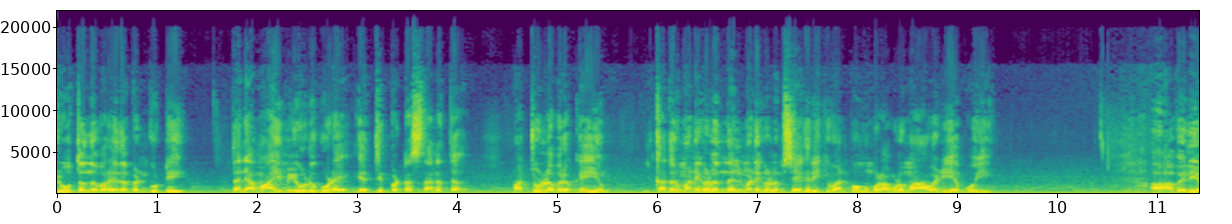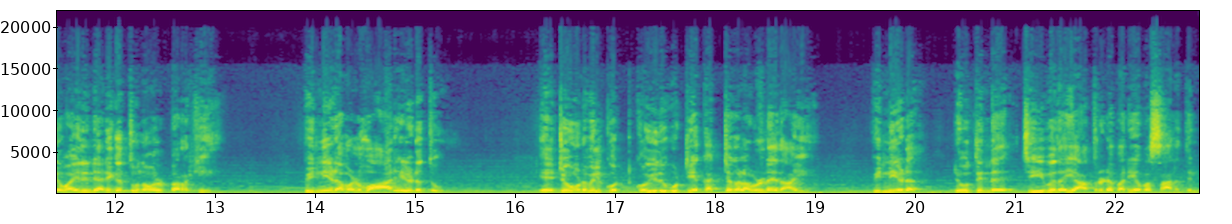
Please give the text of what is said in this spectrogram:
രൂത്ത് എന്ന് പറയുന്ന പെൺകുട്ടി തന്റെ അമ്മായിമ്മയോടുകൂടെ എത്തിപ്പെട്ട സ്ഥലത്ത് മറ്റുള്ളവരൊക്കെയും കതിർമണികളും നെൽമണികളും ശേഖരിക്കുവാൻ പോകുമ്പോൾ അവളും ആ വഴിയെ പോയി. ആ വലിയ വയലിന്റെ അരികത്തുനിന്ന് അവൾ പിറക്കി. പിന്നീട് അവൾ വാരിയെടുത്തു. ഏറ്റവും ഒടുവിൽ കൊ- കൊയ്തു കൂട്ടിയ കറ്റകൾ അവളുടേതായി. പിന്നീട് രൂത്തിന്റെ ജീവിതയാത്രയുടെ പര്യവസാനത്തിൽ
